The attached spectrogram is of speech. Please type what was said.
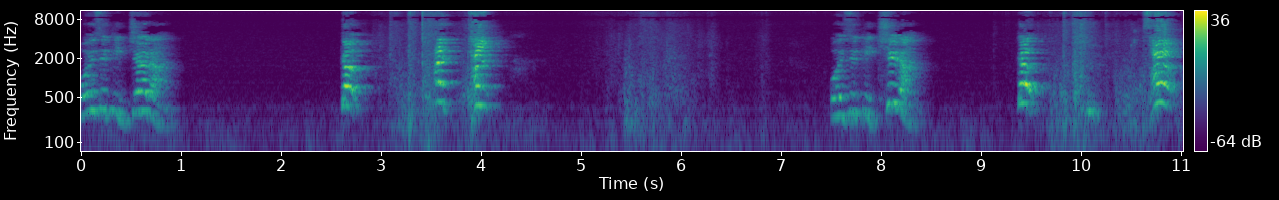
Oizuki Jodan. Go! Oizuki Chudan. Go! Say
